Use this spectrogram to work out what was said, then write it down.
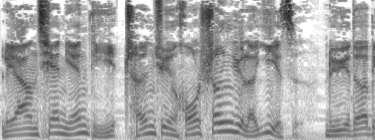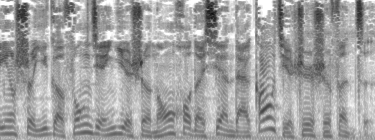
两千年底，陈俊宏生育了一子。吕德斌是一个封建意识浓厚的现代高级知识分子，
